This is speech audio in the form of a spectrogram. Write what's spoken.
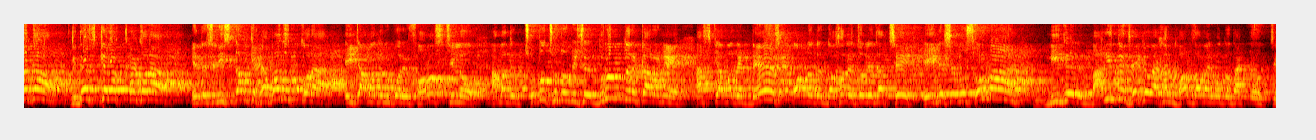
থাকা, দেশকে রক্ষা করা, এদেশের ইসলামকে হেফাজত করা এটা আমাদের উপরে ফরজ ছিল। আমাদের ছোট ছোট বিষয়ে দূরত্বের কারণে আজকে আমাদের দেশ অন্যদের দখলে চলে যাচ্ছে। এই দেশে মুসলমান নিজের বাড়িতে থেকেও এখন ঘর জামাইয়ের মতো থাকতে হচ্ছে।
